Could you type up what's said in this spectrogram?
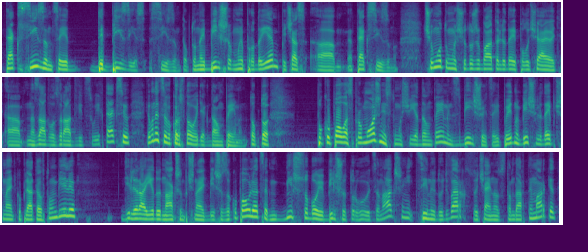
tax season – це є the busiest season, тобто найбільше ми продаємо під час tax season. Чому? Тому що дуже багато людей получають а, назад возврат від своїх тексів, і вони це використовують як down payment. Тобто покупова спроможність, тому що є down payment, збільшується. Відповідно, більше людей починають купляти автомобілі. Ділера їдуть на акшен, починають більше закуповуватися, між собою більше торгуються на акшені, ціни йдуть вверх, звичайно, стандартний маркет.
